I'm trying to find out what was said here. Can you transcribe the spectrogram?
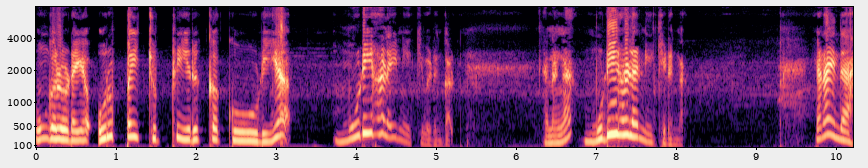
உங்களுடைய உறுப்பை சுற்றி இருக்கக்கூடிய முடிகளை நீக்கிவிடுங்கள். என்னங்க? முடிகளை நீக்கிடுங்க. ஏன்னா இந்த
